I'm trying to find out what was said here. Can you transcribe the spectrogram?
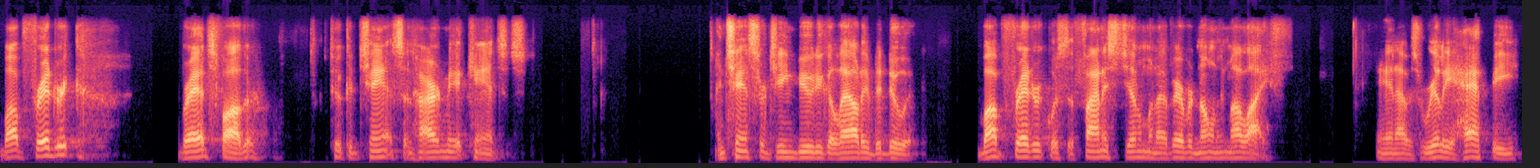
Bob Frederick, Brad's father, took a chance and hired me at Kansas. and Chancellor Gene Budig allowed him to do it. Bob Frederick was the finest gentleman I've ever known in my life. And I was really happy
